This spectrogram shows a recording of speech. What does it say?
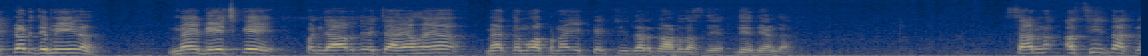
ਏਕੜ ਜ਼ਮੀਨ ਮੈਂ ਵੇਚ ਕੇ ਪੰਜਾਬ ਦੇ ਵਿੱਚ ਆਇਆ ਹੋਇਆ, ਮੈਂ ਤੈਨੂੰ ਆਪਣਾ ਇੱਕ ਇੱਕ ਚੀਜ਼ ਦਾ ਰਿਕਾਰਡ ਦੱਸ ਦੇ ਦਿਆਂਗਾ। ਸਨ 80 ਤੱਕ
